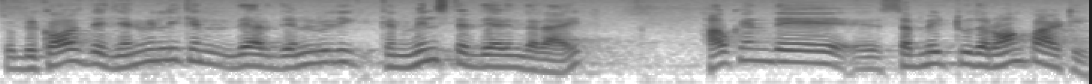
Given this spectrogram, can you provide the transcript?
So because they genuinely can, they are genuinely convinced that they are in the right, how can they uh, submit to the wrong party?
